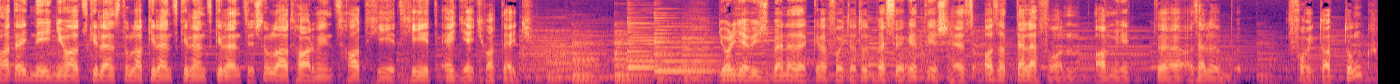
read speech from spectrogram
0614890999 és 0636771161. Györgyevics Benedekkel folytatott beszélgetéshez az a telefon, amit az előbb folytattunk,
